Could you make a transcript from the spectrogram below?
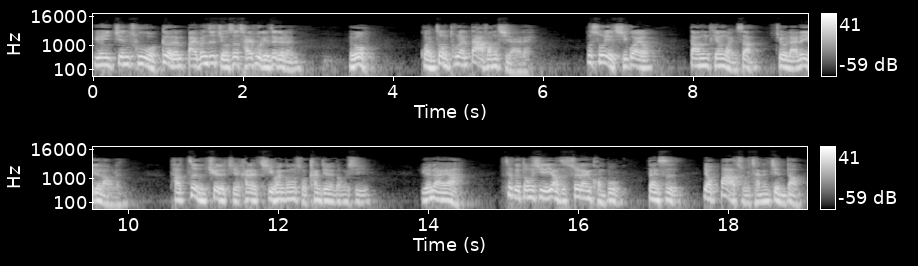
愿意捐出我个人百分之九十的财富给这个人，哟，管仲突然大方起来了。不说也奇怪哦。当天晚上，就来了一个老人，他正确的解开了齐桓公所看见的东西。原来啊，这个东西的样子虽然恐怖，但是要霸主才能见到。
